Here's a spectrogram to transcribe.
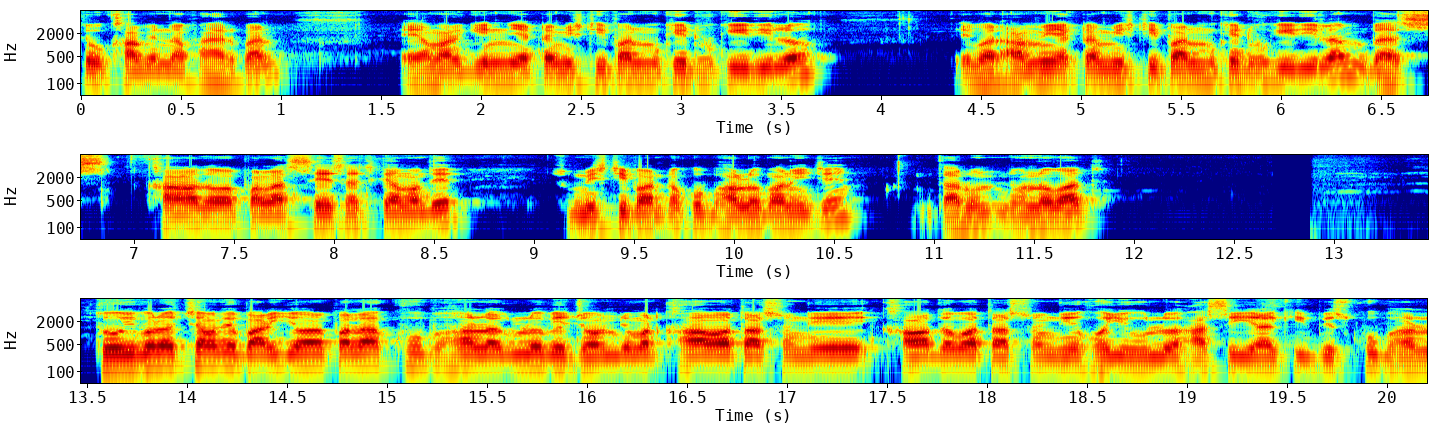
কেউ খাবেন না ফায়ার পান আমার গিন্নি একটা মিষ্টি পান মুখে ঢুকিয়ে দিল। এবার আমি একটা মিষ্টি পান মুখে ঢুকিয়ে দিলাম, ব্যাস। খাওয়া দাওয়া পালা শেষ আজকে আমাদের। মিষ্টি পানটা খুব ভালো বানিয়েছে। দারুণ, ধন্যবাদ। তো এবার হচ্ছে আমাদের বাড়ি যাওয়ার পালা খুব ভালো লাগল, বেশ জমজমাট খাওয়া, তার সঙ্গে খাওয়া দাওয়া, তার সঙ্গে হই হুল্লো হাসি, আর কি, বেশ খুব ভালো লাগল।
